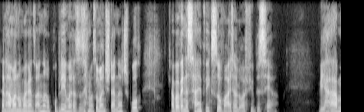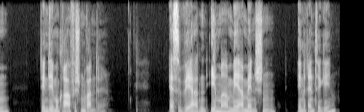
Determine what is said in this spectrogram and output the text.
dann haben wir nochmal ganz andere Probleme. Das ist immer so mein Standardspruch. Aber wenn es halbwegs so weiterläuft wie bisher, wir haben den demografischen Wandel. Es werden immer mehr Menschen in Rente gehen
